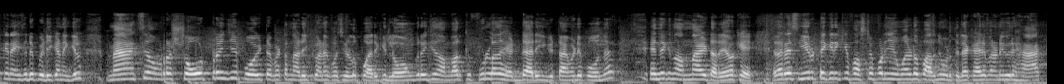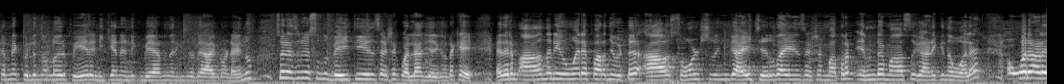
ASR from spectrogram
ഒക്കെ നൈസായിട്ട് പിടിക്കണമെങ്കിൽ മാക്സിമം അവരുടെ ഷോർട്ട് റേഞ്ചിൽ പോയിട്ട് പെട്ടെന്ന് അടിക്കുകയാണെങ്കിൽ കുറച്ച് എളുപ്പമായിരിക്കും. ലോങ് റേഞ്ച് നമ്മൾക്ക് ഫുൾ അത് ഹെഡ് ആയിരിക്കും കിട്ടാൻ വേണ്ടി പോകുന്നത്. എനിക്ക് നന്നായിട്ട് അറിയാം ഓക്കെ അതായത് ഈ ഒരു ടെക്നിക്ക് ഫസ്റ്റ് ഓഫ് ഓൾ ഞാൻ ഇവരോട് പറഞ്ഞു കൊടുത്തില്ല. കാര്യം പറഞ്ഞാൽ ഒരു ഹാക്കറിനെ കൊല്ലുന്നുള്ള ഒരു പേര് എനിക്ക് തന്നെ എനിക്ക് വേണമെന്ന് എനിക്ക് ചെറിയ ആഗ്രഹം ഉണ്ടായിരുന്നു. സോ നെക്സ്റ്റ് ഒന്ന് വെയിറ്റ് ചെയ്തതിന് ശേഷം കൊല്ലാൻ ചെയ്തിട്ടുണ്ട് ഓക്കെ ഏതായാലും ആദ്യം യുവമാരെ പറഞ്ഞു വിട്ട് ആ സോൺ ആയി ചെറുതായതിനു ശേഷം മാത്രം എന്റെ മാസ് കാണിക്കുന്ന പോലെ ഒരാളെ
